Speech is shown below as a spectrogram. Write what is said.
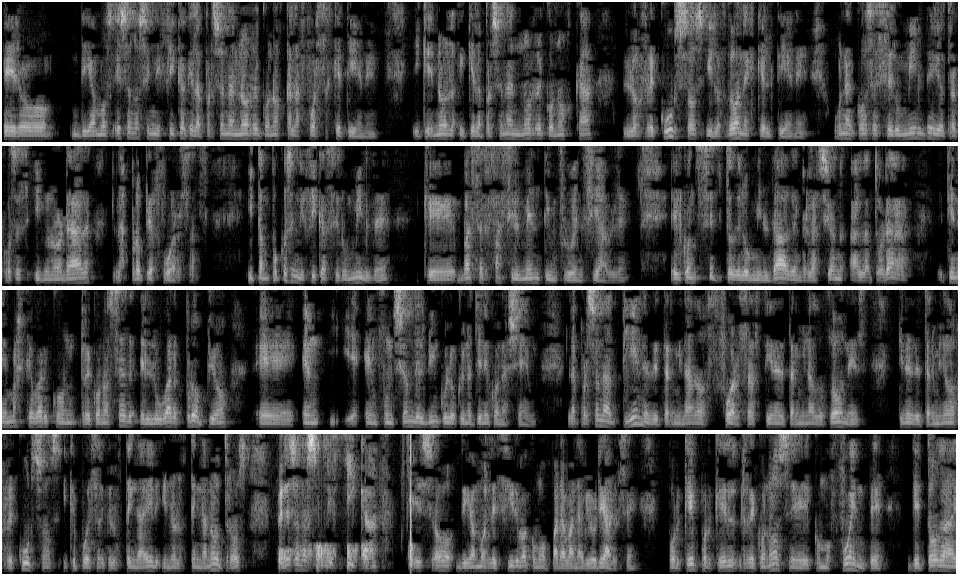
pero digamos, eso no significa que la persona no reconozca las fuerzas que tiene y que, que la persona no reconozca los recursos y los dones que él tiene. Una cosa es ser humilde y otra cosa es ignorar las propias fuerzas. Y tampoco significa ser humilde que va a ser fácilmente influenciable. El concepto de la humildad en relación a la Torá tiene más que ver con reconocer el lugar propio eh, en, función del vínculo que uno tiene con Hashem. La persona tiene determinadas fuerzas, tiene determinados dones, tiene determinados recursos y que puede ser que los tenga él y no los tengan otros, pero eso no significa que eso, digamos, le sirva como para vanagloriarse. ¿Por qué? Porque él reconoce como fuente de todos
